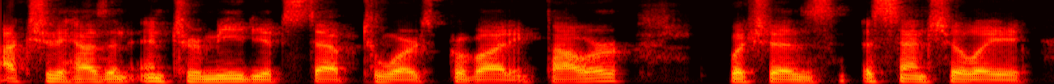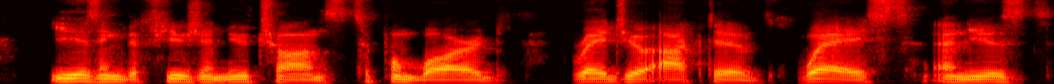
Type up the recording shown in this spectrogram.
actually has an intermediate step towards providing power which is essentially using the fusion neutrons to bombard radioactive waste and used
